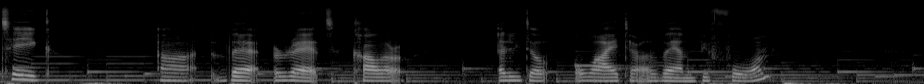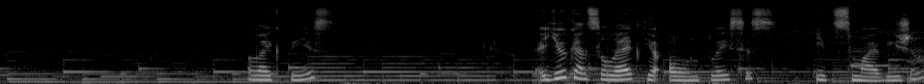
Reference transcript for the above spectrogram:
take uh, the red color a little lighter than before. Like this. You can select your own places. It's my vision.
